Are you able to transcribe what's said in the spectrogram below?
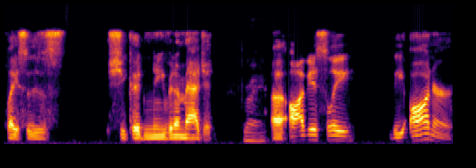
places she couldn't even imagine. Right. Uh, obviously, the honor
